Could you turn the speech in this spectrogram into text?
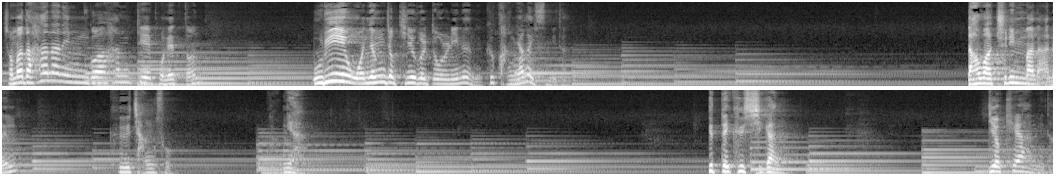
저마다 하나님과 함께 보냈던 우리의 원형적 기억을 떠올리는 그 광야가 있습니다. 나와 주님만 아는 그 장소, 광야. 그때 그 시간 기억해야 합니다.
